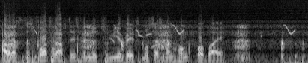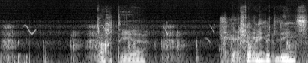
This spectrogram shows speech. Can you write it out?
Aber das, das Vorteilhafte ist, wenn du zu mir willst, muss erstmal ein Honk vorbei. Ach, der. Schaffe ich mit links.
